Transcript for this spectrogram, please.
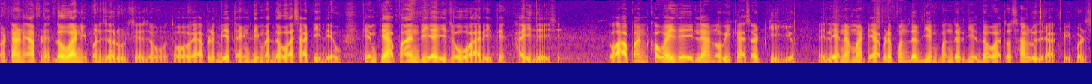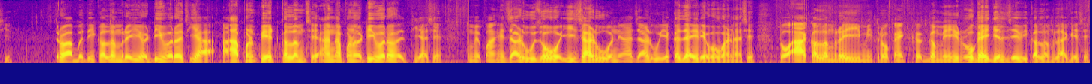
અટાણે આપણે દવાની પણ જરૂર છે જુઓ તો હવે આપણે બે ત્રણ દીમાં દવા છાંટી દેવું કેમ કે આ પાન રહ્યા એ જુઓ આ રીતે ખાઈ જાય છે. તો આ પાન ખવાઈ જાય એટલે આનો વિકાસ અટકી ગયો. એટલે એના માટે આપણે પંદર દીએ ને પંદર દીએ દવા તો ચાલુ જ રાખવી પડશે. મિત્રો, આ બધી કલમ રહી અઢી વર્ષ થયા. આ પણ ભેટ કલમ છે. આના પણ અઢી વર્ષ થયા છે. તમે પાસે ઝાડવું જોવો એ ઝાડવું અને આ ઝાડવું એક જ આયરે વવાણા છે. તો આ કલમ રહી મિત્રો કાંઈક ગમે એ રોગાઈ ગયેલ જેવી કલમ લાગે છે.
